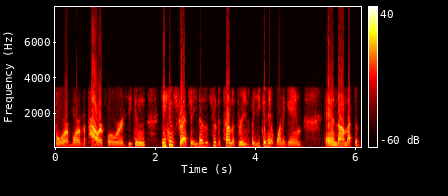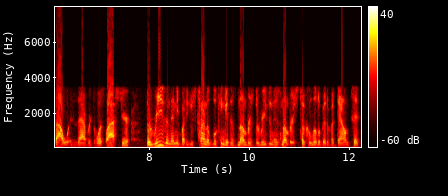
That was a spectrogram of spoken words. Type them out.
four, more of a power forward. He can he can stretch it. He doesn't shoot a ton of threes, but he can hit one a game, and um, that's about what his average was last year. The reason anybody who's kind of looking at his numbers, the reason his numbers took a little bit of a downtick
